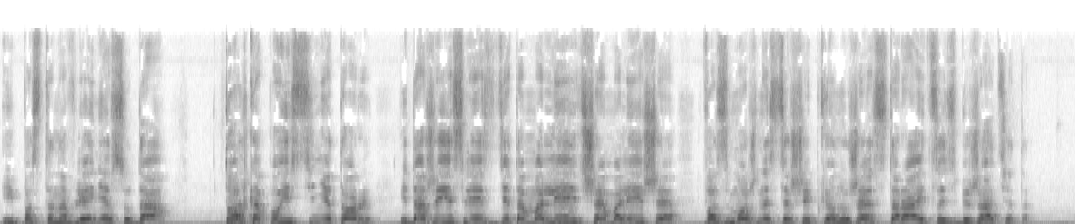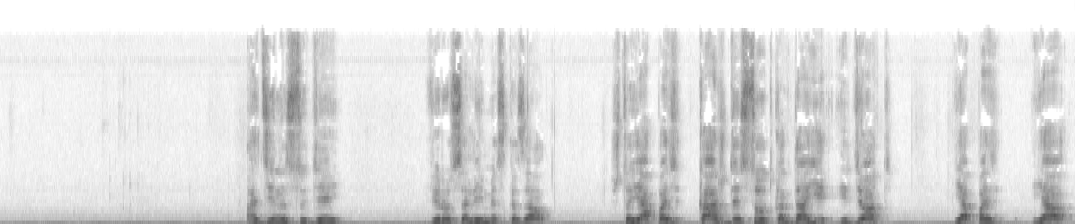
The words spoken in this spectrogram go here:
и постановление суда – только по истине Торы. И даже если есть где-то малейшая, малейшая возможность ошибки, он уже старается избежать это. Один из судей в Иерусалиме сказал, что я каждый суд, когда идет, я, я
